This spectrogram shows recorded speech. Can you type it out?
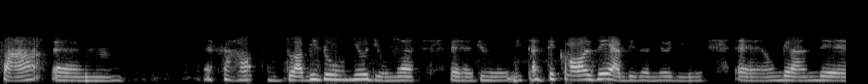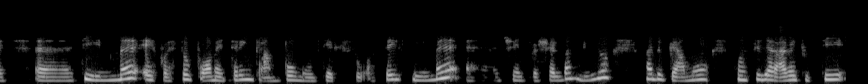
fa, ehm, fa appunto, ha bisogno di, un, eh, di, un, di, tante cose, ha bisogno di eh, un grande eh, team e questo può mettere in campo molte risorse. Il team, al centro c'è il bambino, ma dobbiamo considerare tutti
